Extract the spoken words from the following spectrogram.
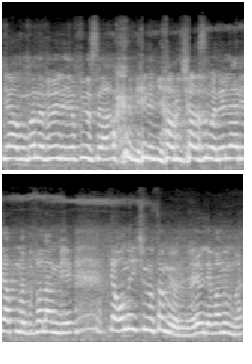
ya bu bana böyle yapıyorsa benim yavrucağızıma neler yapmadı falan diye. Ya onu hiç unutamıyorum yani öyle bir anım var.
